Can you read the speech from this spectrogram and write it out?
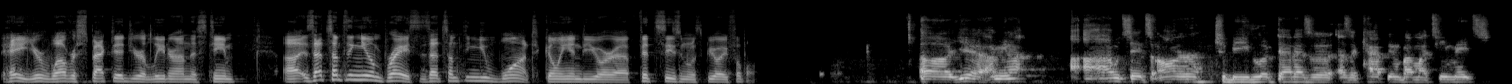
"Hey, you're well respected. You're a leader on this team." Uh, is that something you embrace? Is that something you want going into your uh, fifth season with BYU football? uh, yeah, I mean, I, I would say it's an honor to be looked at as a as a captain by my teammates.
